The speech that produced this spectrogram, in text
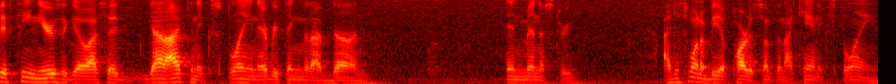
15 years ago I said, God, I can explain everything that I've done in ministry. I just want to be a part of something I can't explain.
